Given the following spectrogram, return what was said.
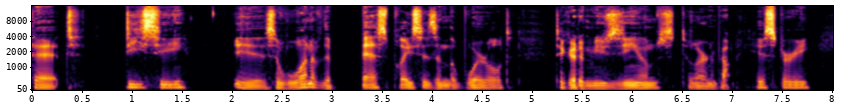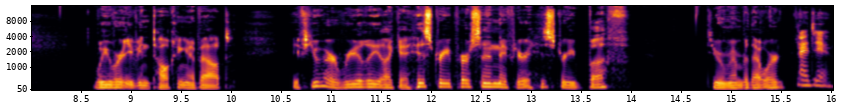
that DC is one of the best places in the world to go to museums to learn about history. We were even talking about if you are really like a history person, if you're a history buff, do you remember that word? I do.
